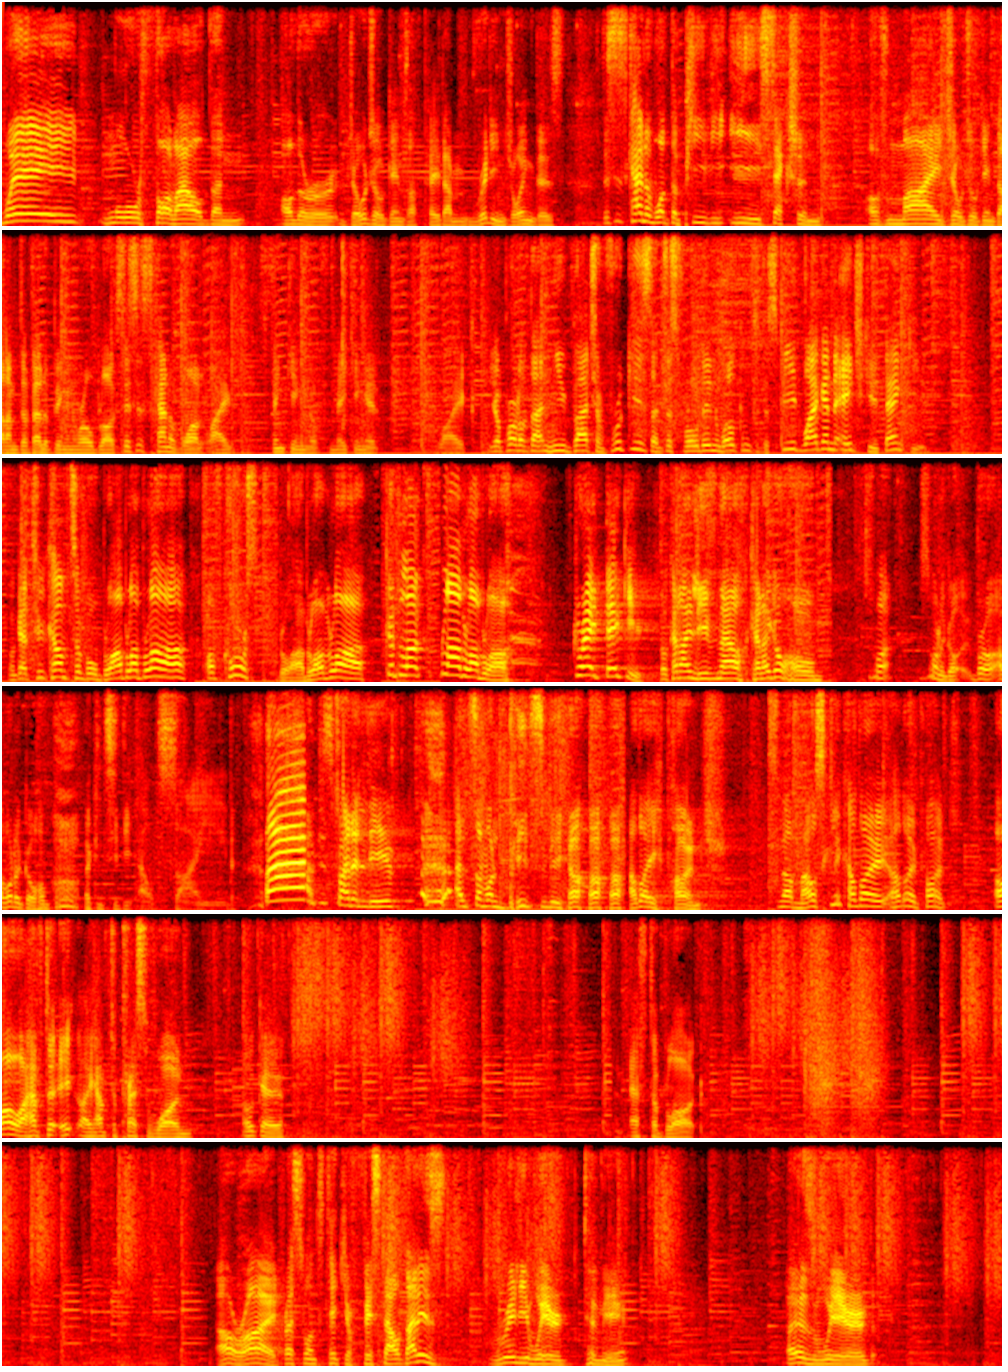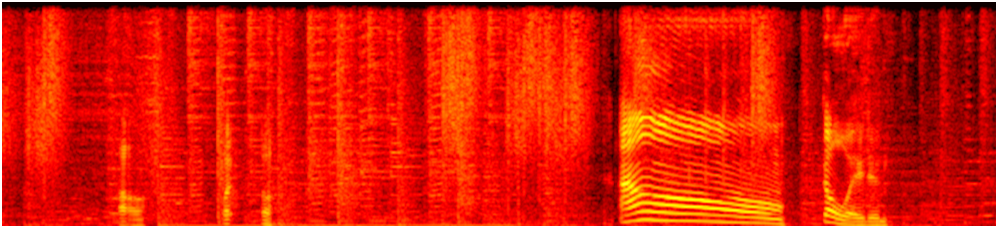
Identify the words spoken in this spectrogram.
way more thought out than other JoJo games I've played. I'm really enjoying this. This is kind of what the PvE section of my JoJo game that I'm developing in Roblox. This is kind of what I'm thinking of making it like. You're part of that new batch of rookies that just rolled in. Welcome to the Speedwagon HQ. Thank you. Don't get too comfortable. Blah, blah, blah. Of course. Blah, blah, blah. Good luck. Blah, blah, blah. Great. Thank you. So can I leave now? Can I go home? Just want, just want to go. Bro, I want to go home. I can see the outside. Ah! I'm just trying to leave. And someone beats me. how do I punch? It's not mouse click. How do I, how do I punch? Oh, I have to, I have to press one. Okay. And F to block. All right, press one to take your fist out. That is really weird to me. That is weird. Uh-oh. What? Oh. Oh! Go away, dude.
